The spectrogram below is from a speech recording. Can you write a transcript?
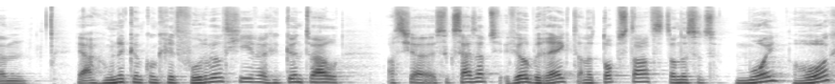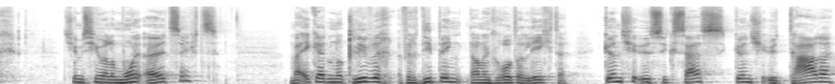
Um, ja, hoe ik een concreet voorbeeld geven? Je kunt wel, als je succes hebt, veel bereikt, aan de top staat, dan is het mooi, hoog. Het je misschien wel een mooi uitzicht. Maar ik heb dan ook liever verdieping dan een grote leegte. Kunt je je succes, kunt je je daden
